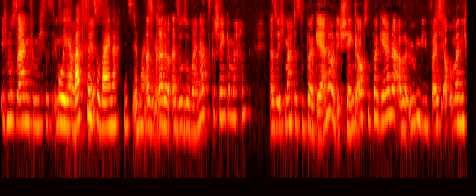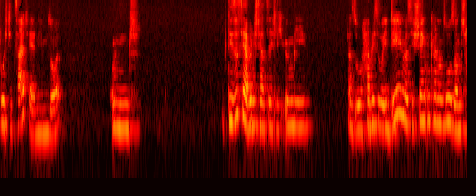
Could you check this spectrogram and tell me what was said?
Ich muss sagen, für mich ist das irgendwie. Oh ja, was sind so Weihnachten ist immer Also gerade, also so Weihnachtsgeschenke machen also ich mache das super gerne und ich schenke auch super gerne, aber irgendwie weiß ich auch immer nicht, wo ich die Zeit hernehmen soll. Und dieses Jahr bin ich tatsächlich irgendwie, also habe ich so Ideen, was ich schenken kann und so, sonst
